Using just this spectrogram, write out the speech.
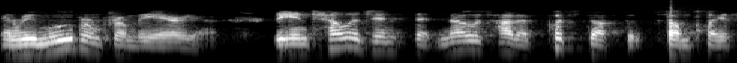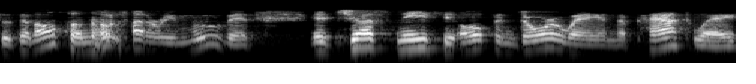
and remove them from the area the intelligence that knows how to put stuff some places, it also knows how to remove it. It just needs the open doorway and the pathway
